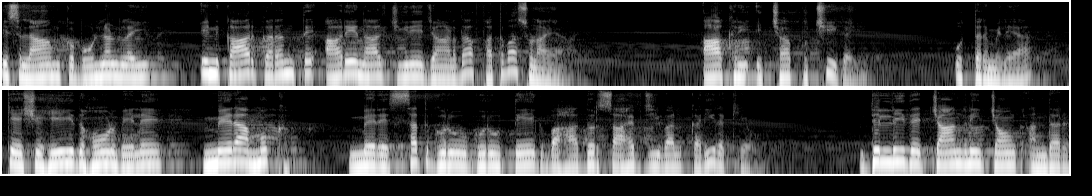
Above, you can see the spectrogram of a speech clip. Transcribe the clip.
ਇਸਲਾਮ ਕਬੂਲਣ ਲਈ ਇਨਕਾਰ ਕਰਨ ਤੇ ਆਰੇ ਨਾਲ ਚੀਰੇ ਜਾਣ ਦਾ ਫਤਵਾ ਸੁਣਾਇਆ। ਆਖਰੀ ਇੱਛਾ ਪੁੱਛੀ ਗਈ। ਉੱਤਰ ਮਿਲਿਆ ਕਿ ਸ਼ਹੀਦ ਹੋਣ ਵੇਲੇ ਮੇਰਾ ਮੁਖ ਮੇਰੇ ਸਤਿਗੁਰੂ ਗੁਰੂ ਤੇਗ ਬਹਾਦਰ ਸਾਹਿਬ ਜੀ ਵੱਲ ਕਰੀ ਰੱਖਿਓ। ਦਿੱਲੀ ਦੇ ਚਾਂਦਨੀ ਚੌਂਕ ਅੰਦਰ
